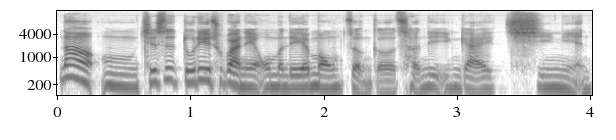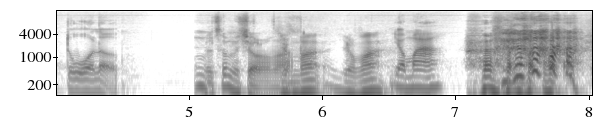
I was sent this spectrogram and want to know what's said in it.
那嗯，其实独立出版联我们联盟整个成立应该七年多了。有这么久了吗？有吗？有吗？有吗？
